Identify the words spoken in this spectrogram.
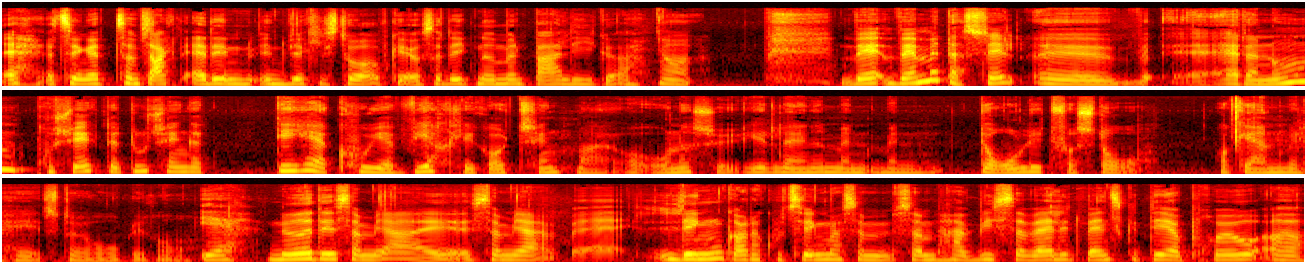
Ja, jeg tænker, som sagt er det en, en virkelig stor opgave, så det er ikke noget, man bare lige gør. Nej. Hvad med dig selv? Øh, er der nogle projekter, du tænker, det her kunne jeg virkelig godt tænke mig at undersøge. Et eller andet, man, man dårligt forstår og gerne vil have et større overblik over. Ja, noget af det, som jeg, øh, som jeg øh, længe godt har kunne tænke mig, som, som har vist sig at være lidt vanskeligt, det er at prøve at,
